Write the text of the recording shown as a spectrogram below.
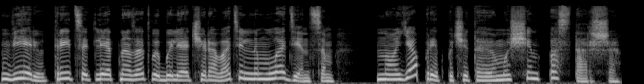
верю, 30 лет назад вы были очаровательным младенцем, но я предпочитаю мужчин постарше.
